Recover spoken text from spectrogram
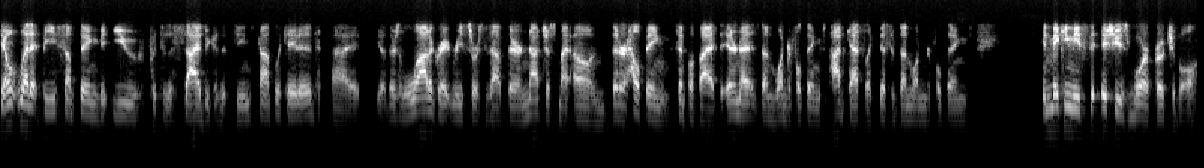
Don't let it be something that you put to the side because it seems complicated. Uh, you know, there's a lot of great resources out there, not just my own, that are helping simplify it. The internet has done wonderful things. Podcasts like this have done wonderful things in making these issues more approachable.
